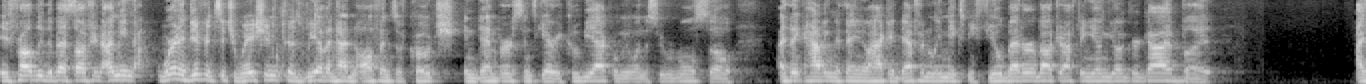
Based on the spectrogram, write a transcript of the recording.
is probably the best option. I mean, we're in a different situation because we haven't had an offensive coach in Denver since Gary Kubiak when we won the Super Bowl. So I think having Nathaniel Hackett definitely makes me feel better about drafting a young, younger guy, but I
